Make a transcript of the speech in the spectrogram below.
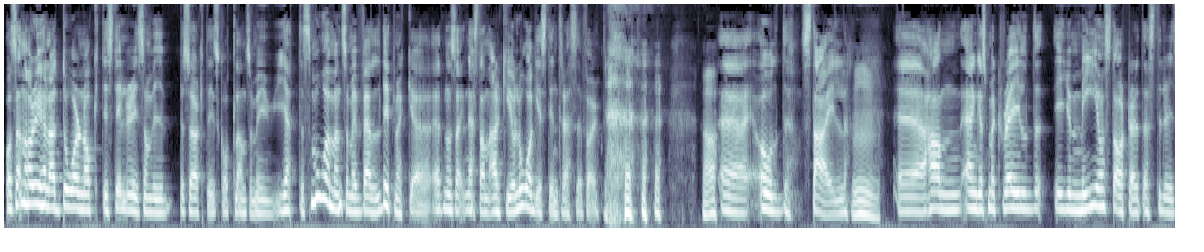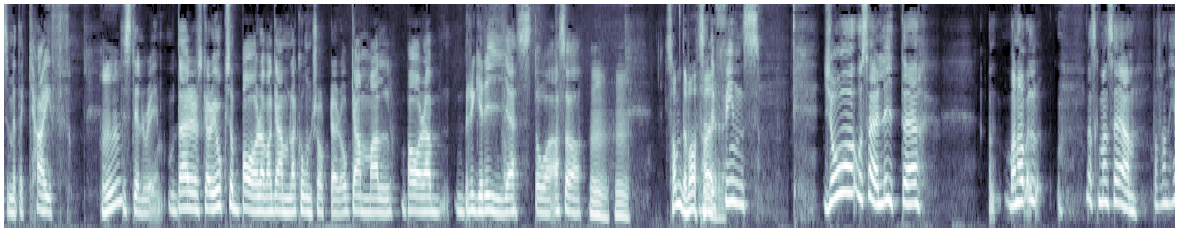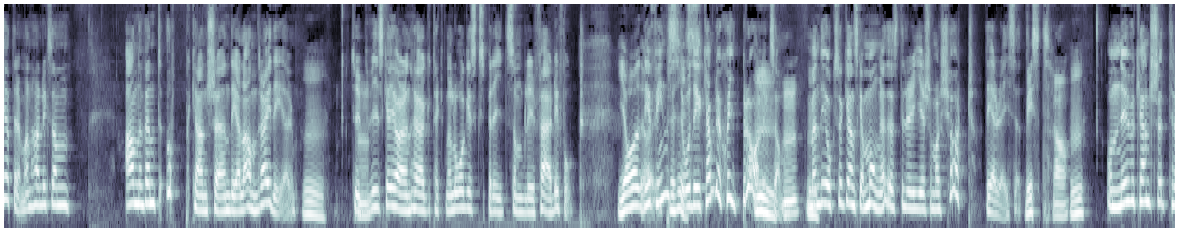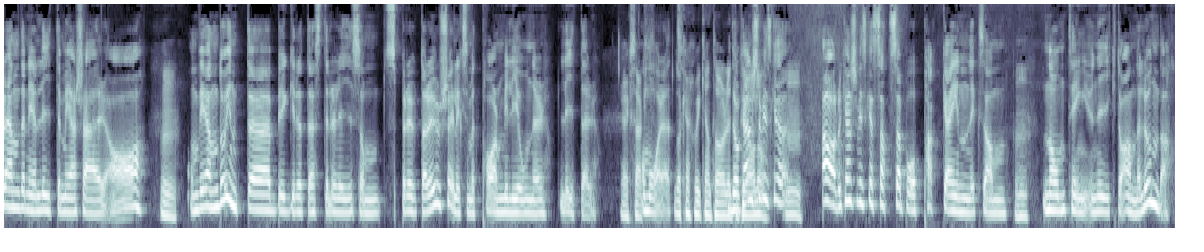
Och sen har du ju hela Dornock Distillery som vi besökte i Skottland som är ju jättesmå men som är väldigt mycket, ett något nästan arkeologiskt intresse för. Ja. Eh, old style. Mm. Eh, han, Angus McRailed, är ju med och startar ett destilleri som heter Kythe Mm. Distillery. Och Där ska det ju också bara vara gamla kornsorter och gammal, bara bryggerijäst och alltså. Mm. Mm. Som det var Så förr. det finns... Ja, och så här lite... Man har väl... Vad ska man säga? Vad fan heter det? Man har liksom använt upp kanske en del andra idéer. Mm. Typ, vi ska göra en högteknologisk sprit som blir färdig fort. Ja, Det finns precis. och det kan bli skitbra Mm, liksom. Men det är också ganska många destillerier som har kört det racet. Visst. Ja. Och nu kanske trenden är lite mer så här, ja, Mm. om vi ändå inte bygger ett destilleri som sprutar ur sig liksom ett par miljoner liter Exakt. om året. Då kanske vi kan ta det lite Då kanske vi ska, Mm. ja, då kanske vi ska satsa på att packa in liksom Mm. någonting unikt och annorlunda.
